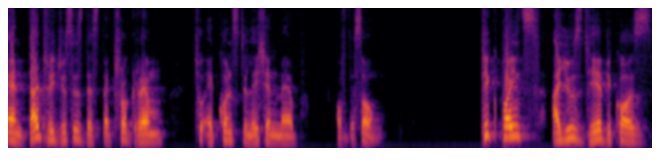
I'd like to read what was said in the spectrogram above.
And that reduces the spectrogram to a constellation map of the song. Peak points are used here because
